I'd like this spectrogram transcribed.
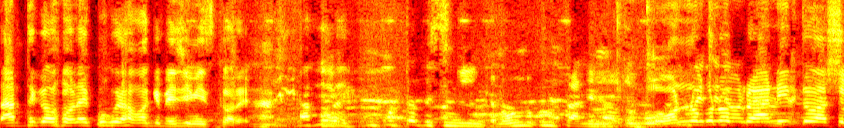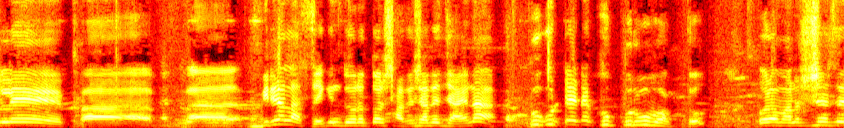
তার থেকেও মনে হয় কুকুর আমাকে বেশি মিস করে। কেন? অন্য কোনো প্রাণী তো অন্য কোনো প্রাণী তো আসলে বিড়াল আছে কিন্তু ওরা তো সাথে সাথে যায় না। কুকুরটা এটা খুব পূর্ব ভক্ত ওরা মানুষের সাথে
